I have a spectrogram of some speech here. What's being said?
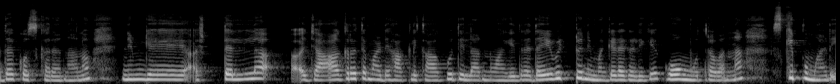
ಅದಕ್ಕೋಸ್ಕರ ನಾನು ನಿಮಗೆ ಅಷ್ಟೆಲ್ಲ ಜಾಗ್ರತೆ ಮಾಡಿ ಹಾಕ್ಲಿಕ್ಕೆ ಆಗೋದಿಲ್ಲ ಅನ್ನುವಾಗಿದ್ದರೆ ದಯವಿಟ್ಟು ನಿಮ್ಮ ಗಿಡಗಳಿಗೆ ಗೋಮೂತ್ರವನ್ನು ಸ್ಕಿಪ್ ಮಾಡಿ.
